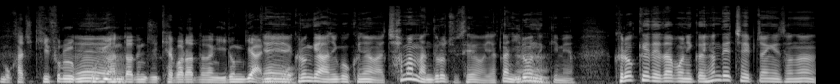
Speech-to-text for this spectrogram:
뭐 같이 기술을 예. 공유한다든지 개발한다든지 이런 게 아니고 예, 그런 게 아니고 그냥 아, 차만 만들어 주세요. 약간 이런 아. 느낌이에요. 그렇게 되다 보니까 현대차 입장에서는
